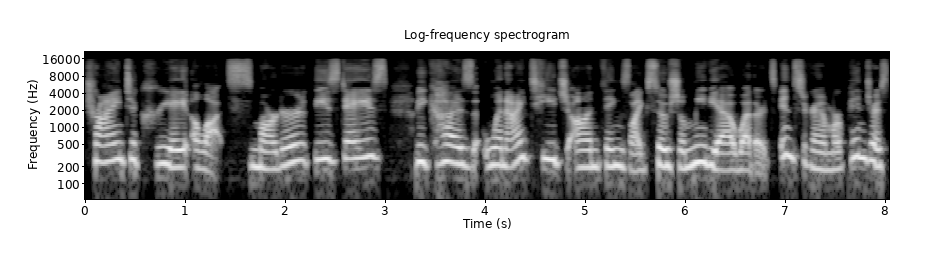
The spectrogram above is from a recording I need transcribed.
trying to create a lot smarter these days because when I teach on things like social media, whether it's Instagram or Pinterest,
